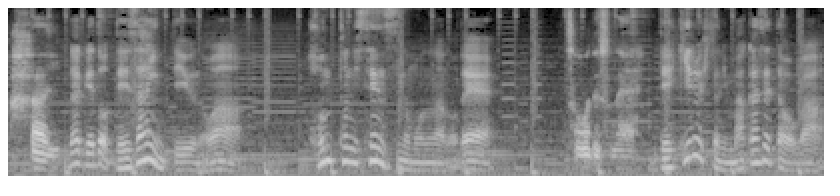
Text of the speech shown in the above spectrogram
はい。だけどデザインっていうのは本当にセンスのものなのでそうですね。できる人に任せた方が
